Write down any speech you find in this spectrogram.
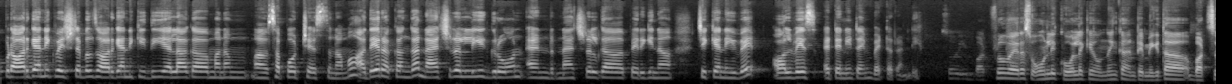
ఇప్పుడు ఆర్గానిక్ వెజిటబుల్స్ ఆర్గానిక్ ఇది ఎలాగా మనం సపోర్ట్ చేస్తున్నామో అదే రకంగా న్యాచురల్లీ గ్రోన్ అండ్ న్యాచురల్గా పెరిగిన చికెన్ ఇవే always at any time better అండి. సో ఈ బర్డ్ ఫ్లూ వైరస్ ఓన్లీ కోళ్ళకే ఉంది. ఇంకా అంటే మిగతా బర్డ్స్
